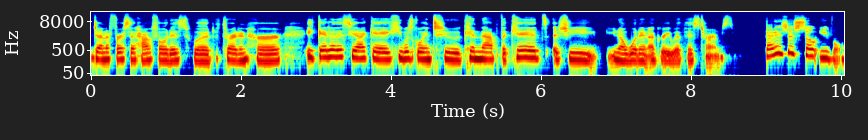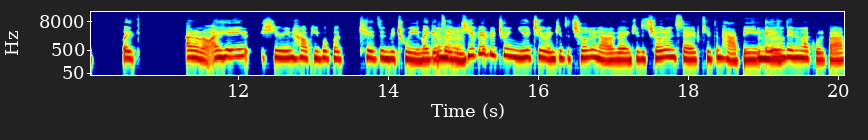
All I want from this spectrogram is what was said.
Jennifer said how Fotis would threaten her. Y que le decía que he was going to kidnap the kids if she, you know, wouldn't agree with his terms. That is just so evil. Like, I don't know. I hate hearing how people put kids in between. Like it's mm-hmm. like keep it between you two and keep the children out of it and keep the children safe, keep them happy. Mm-hmm. Ellos no tienen la culpa.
